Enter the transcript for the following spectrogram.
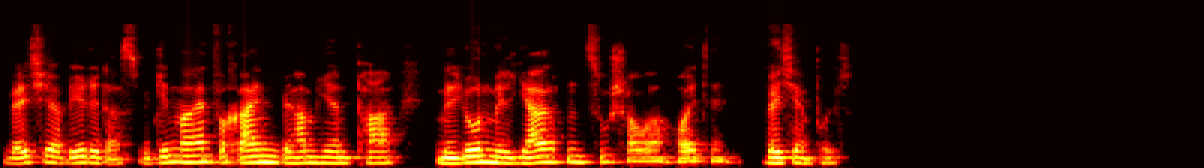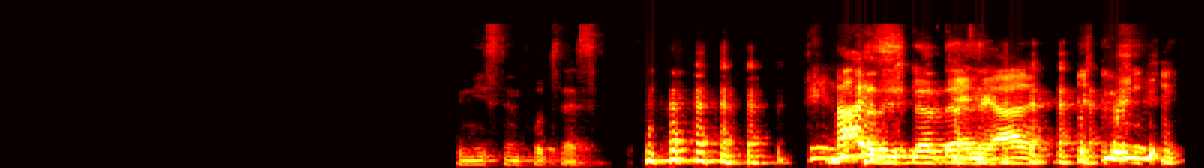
welcher wäre das? Wir gehen mal einfach rein. Wir haben hier ein paar Millionen, Milliarden Zuschauer heute. Welcher Impuls? Genieß den Prozess. nice. Also ich glaub, das Genial.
